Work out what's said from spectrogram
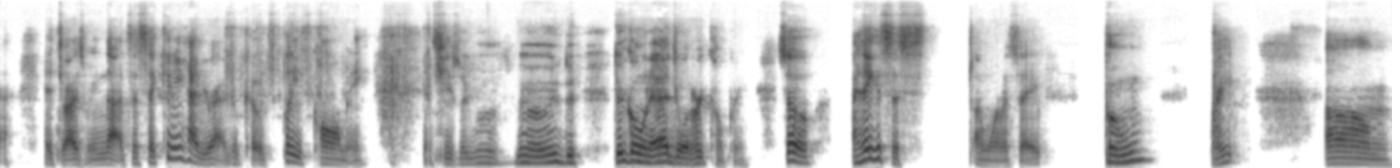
It drives me nuts. I say, Can you have your agile coach? Please call me. And she's like, Well, no, they're going agile at her company. So I think it's this, I want to say, boom, right? Um,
